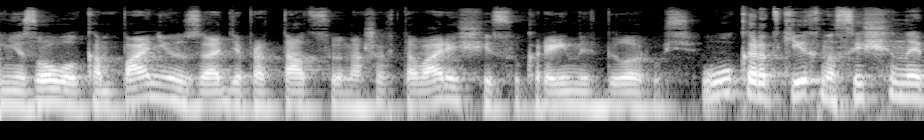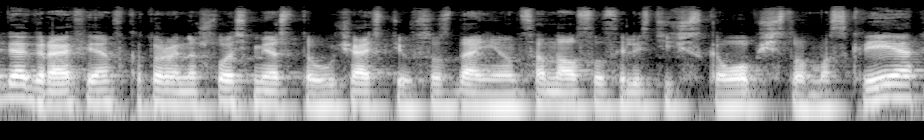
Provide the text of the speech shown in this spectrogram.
организовывал кампанию за депортацию наших товарищей с Украины в Беларусь. У коротких насыщенная биография, в которой нашлось место участию в создании национал-социалистического общества в Москве,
